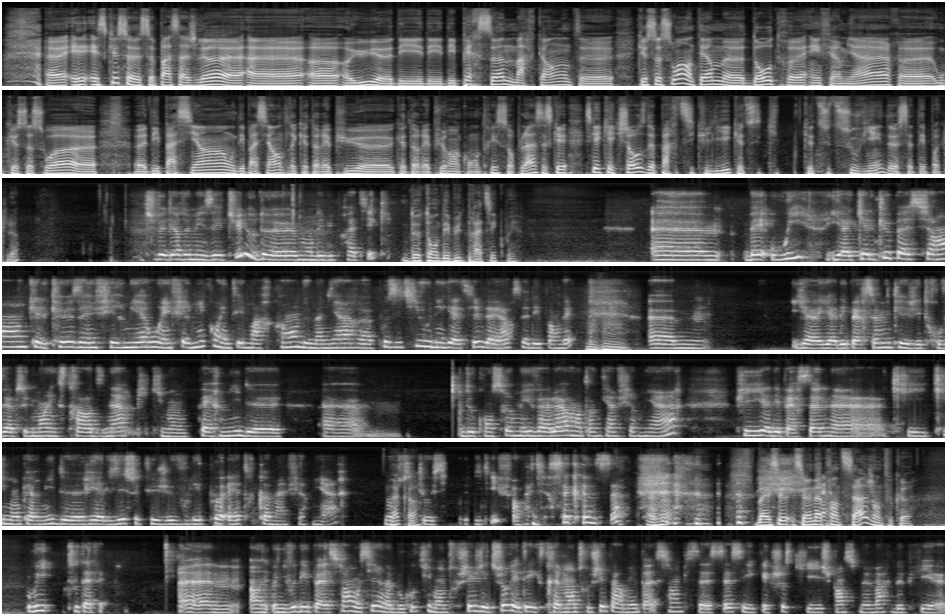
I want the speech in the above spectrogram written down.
Euh, est- est-ce que ce, ce passage-là euh, a, a eu des, des- des personnes marquantes, que ce soit en termes d'autres infirmières ou que ce soit des patients ou des patientes là, que tu aurais, pu, que t'aurais pu rencontrer sur place? Est-ce que- est-ce qu'il y a quelque chose de particulier que tu, que tu te souviens de cette époque-là? Tu veux dire de mes études ou de mon début de pratique? De ton début de pratique, oui. Euh, ben oui, il y a quelques patients, quelques infirmières ou infirmiers qui ont été marquants de manière euh, positive ou négative d'ailleurs, ça dépendait. Mhm. Euh, Il y, a, il y a des personnes que j'ai trouvées absolument extraordinaires puis qui m'ont permis de, euh, de construire mes valeurs en tant qu'infirmière. Puis il y a des personnes euh, qui, qui m'ont permis de réaliser ce que je voulais pas être comme infirmière. Donc c'était aussi positif, on va dire ça comme ça. Uh-huh. Ben, c'est un apprentissage, en tout cas. Oui, tout à fait. Euh, en- au niveau des patients aussi, il y en a beaucoup qui m'ont touchée. J'ai toujours été extrêmement touchée par mes patients. Puis ça, ça, c'est quelque chose qui, je pense, me marque depuis. euh,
